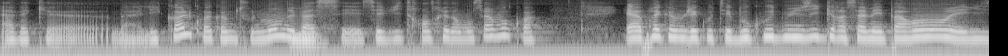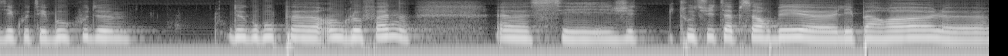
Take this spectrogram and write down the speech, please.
avec bah, l'école, quoi, comme tout le monde, et bah, Mhm. c'est vite rentré dans mon cerveau, quoi. Et après, comme j'écoutais beaucoup de musique grâce à mes parents et ils écoutaient beaucoup de, de groupes anglophones, c'est j'ai tout de suite absorbé euh, les paroles. euh,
